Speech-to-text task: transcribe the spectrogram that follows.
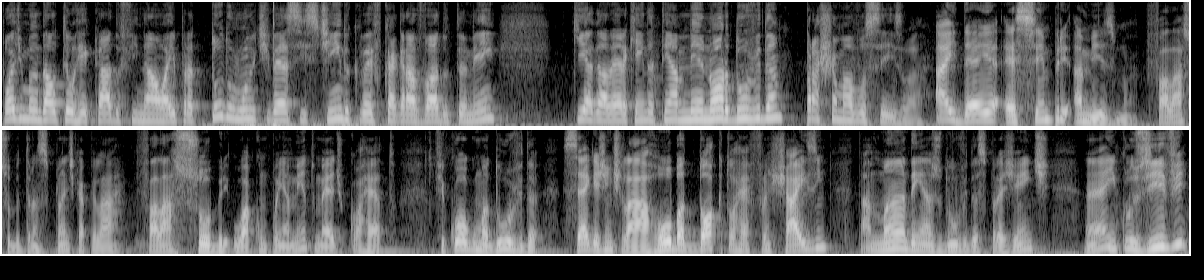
Pode mandar o teu recado final aí para todo mundo que estiver assistindo, que vai ficar gravado também. Que a galera que ainda tem a menor dúvida para chamar vocês lá. A ideia é sempre a mesma: falar sobre o transplante capilar, falar sobre o acompanhamento médico correto. Ficou alguma dúvida? Segue a gente lá, arroba Dr. Hair Franchising, tá? Mandem as dúvidas pra gente. né? Inclusive,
